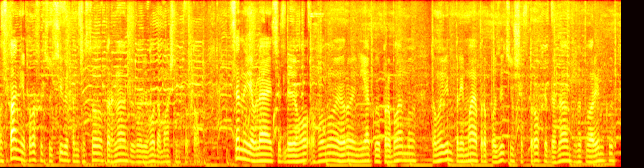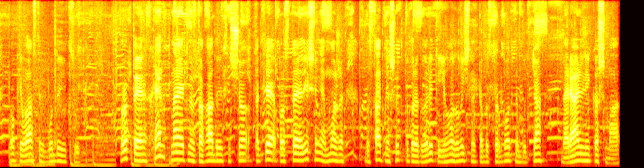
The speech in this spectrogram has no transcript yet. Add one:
Останній просить сусіда тимчасово переглянути за його домашнім котом. Це не являється для його головного героя ніякою проблемою, тому він приймає пропозицію, щоб трохи доглянути за тваринкою, поки власник буде відсутній. Проте Хенк навіть не здогадується, що таке просте рішення може достатньо швидко перетворити його звичне та безтурботне буття на реальний кошмар.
